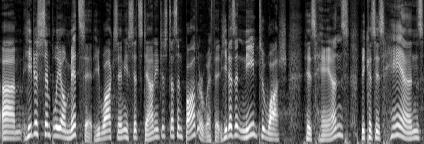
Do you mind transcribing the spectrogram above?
Um, he just simply omits it. He walks in, he sits down, he just doesn't bother with it. He doesn't need to wash his hands because his hands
